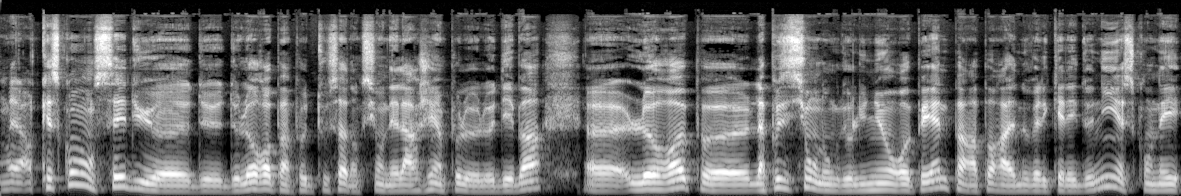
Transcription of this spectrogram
Alors, qu'est-ce qu'on sait euh, de, l'Europe un peu de tout ça? Donc, si on élargit un peu le, débat, euh, l'Europe, la position donc de l'Union européenne par rapport à la Nouvelle-Calédonie, est-ce qu'on est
